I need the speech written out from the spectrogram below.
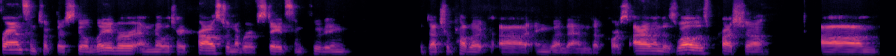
France and took their skilled labor and military prowess to a number of states, including the Dutch Republic, uh, England, and of course Ireland, as well as Prussia. Um,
